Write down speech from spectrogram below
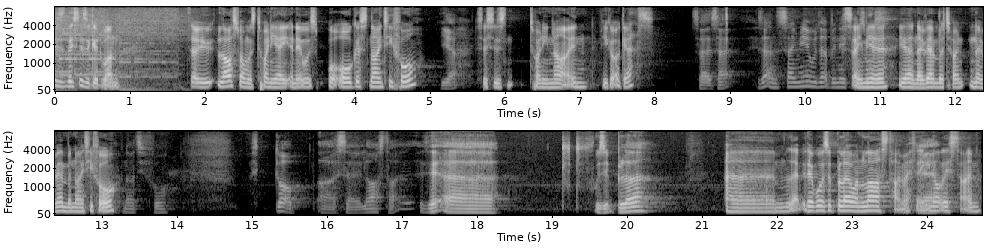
this is this is a good one. So last one was 28, and it was what August 94. Yeah. So this is 29. Have you got a guess? So is that is that in the same year? Would that be near Same Christmas? year, yeah, November 20, November 94. 94. It's got. A, uh, so last time is it? Uh, was it Blur? Um, there- there was a blow on last time, I think, Yeah. not this time.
